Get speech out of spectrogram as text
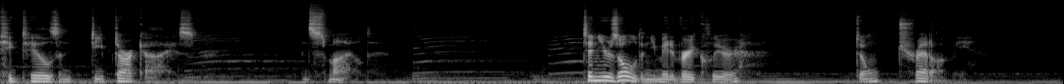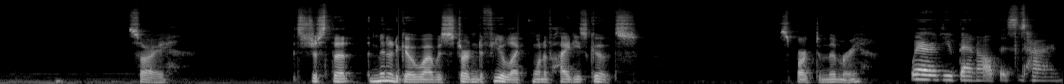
pigtails and deep dark eyes, and smiled. Ten years old, and you made it very clear. Don't tread on me. Sorry. It's just that a minute ago I was starting to feel like one of Heidi's goats. Sparked a memory. Where have you been all this time?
